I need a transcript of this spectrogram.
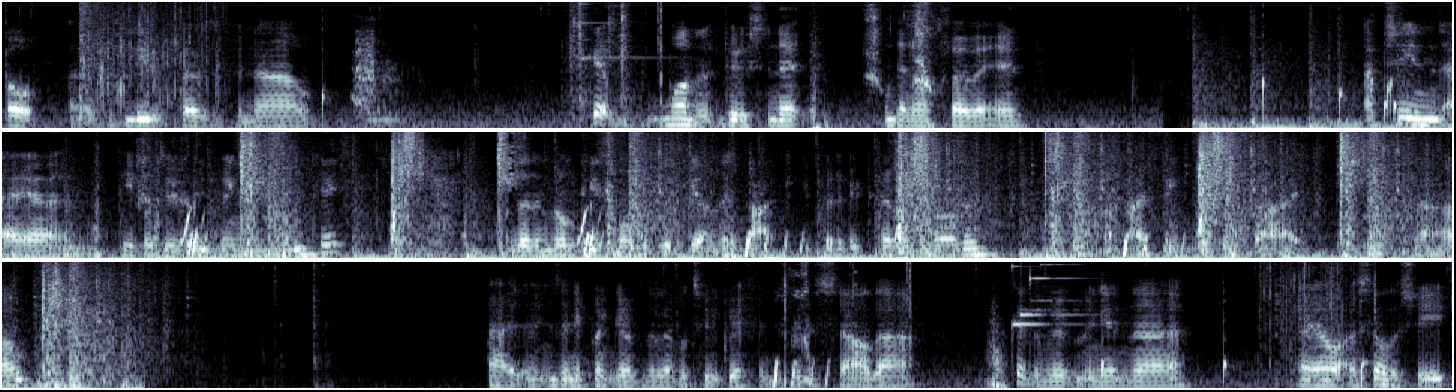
But uh, just leave it frozen for now. Let's get one boosting it, and then I'll throw it in. I've seen uh, um, people do Rootling Monkey. Although the monkey's more to get on this pack, you've got to be pillars for them. But I think we can try that. Uh, I any point going for the level 2 Griffin, just going to sell that. Get the Rootling in there. You know what, I'll sell the sheep.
